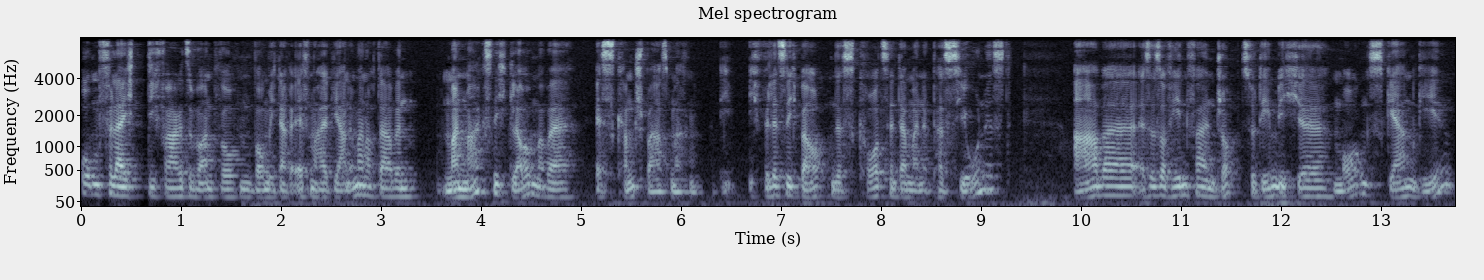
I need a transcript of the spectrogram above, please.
Um vielleicht die Frage zu beantworten, warum ich nach elfeinhalb Jahren immer noch da bin. Man mag es nicht glauben, aber es kann Spaß machen. Ich will jetzt nicht behaupten, dass Callcenter meine Passion ist, aber es ist auf jeden Fall ein Job, zu dem ich äh, morgens gern gehe.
